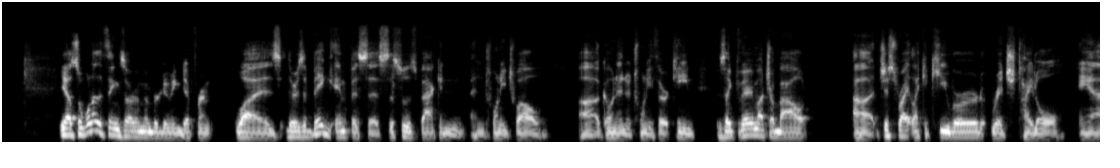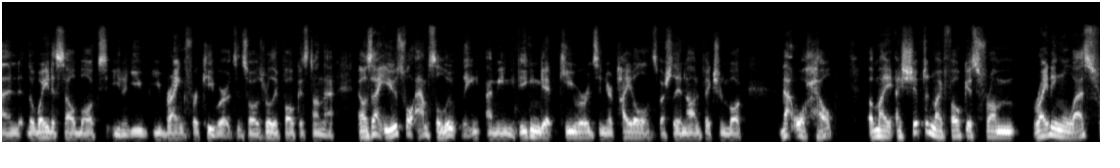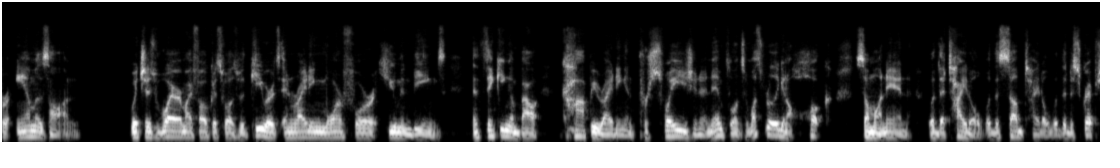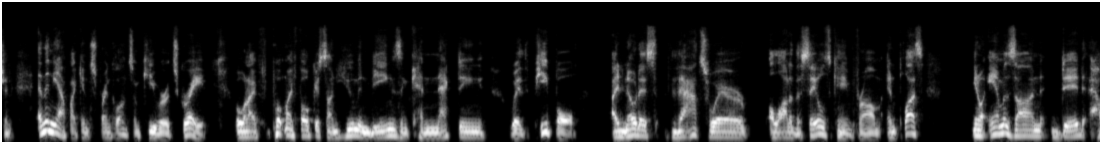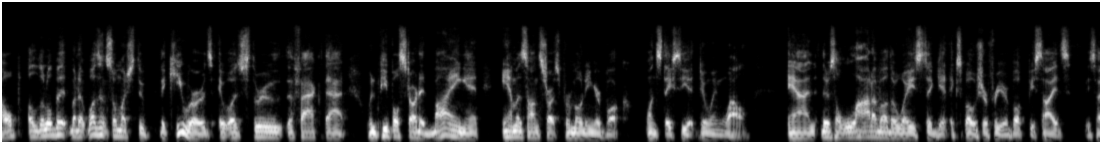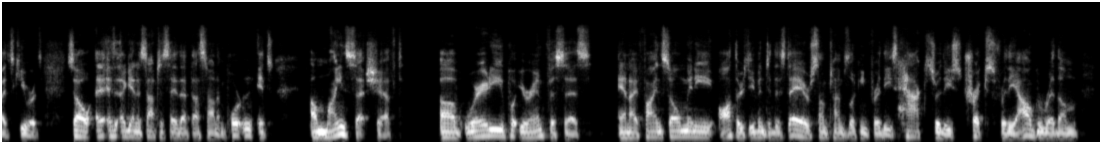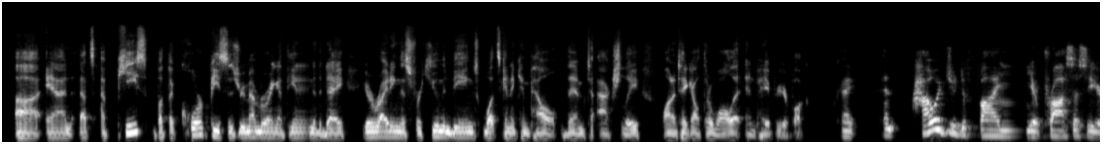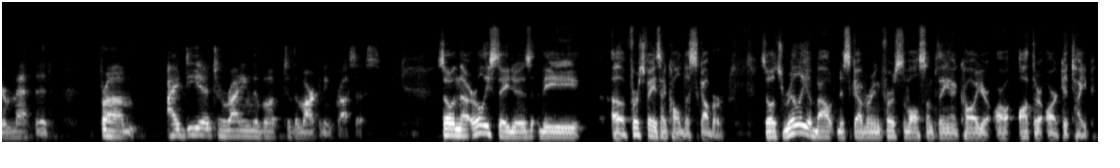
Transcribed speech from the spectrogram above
Yeah, so one of the things I remember doing different was there's a big emphasis. This was back in, in 2012, uh, going into 2013. It was like very much about uh, just write like a keyword rich title and the way to sell books you know you you rank for keywords. And so i was really focused on that. Now is that useful? Absolutely. I mean if you can get keywords in your title especially a nonfiction book that will help. But my i shifted my focus from writing less for amazon which is where my focus was with keywords and writing more for human beings and thinking about copywriting and persuasion and influence and what's really going to hook someone in with the title, with the subtitle, with the description. And then, yeah, if I can sprinkle in some keywords, great. But when I put my focus on human beings and connecting with people, I noticed that's where a lot of the sales came from. And plus, you know, Amazon did help a little bit, but it wasn't so much through the keywords. It was through the fact that when people started buying it, Amazon starts promoting your book once they see it doing well. And there's a lot of other ways to get exposure for your book besides besides keywords. So again, it's not to say that that's not important. It's a mindset shift of where do you put your emphasis and I find so many authors, even to this day, are sometimes looking for these hacks or these tricks for the algorithm uh, and that's a piece, but the core piece is remembering at the end of the day, you're writing this for human beings. What's going to compel them to actually want to take out their wallet and pay for your book? Okay. And how would you define your process or your method from idea to writing the book to the marketing process? So, in the early stages, the uh, first phase I call discover. So, it's really about discovering, first of all, something I call your author archetype.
